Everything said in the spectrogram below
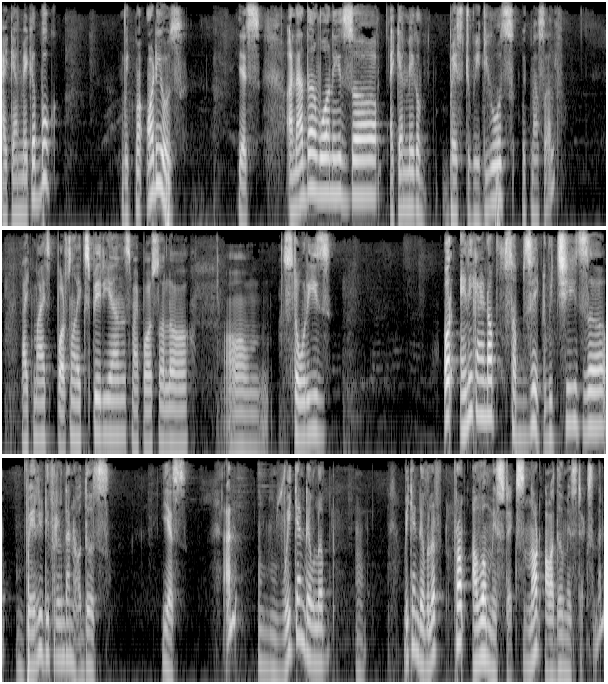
I can make a book with my audios. Yes, another one is uh, I can make a best videos with myself, like my personal experience, my personal uh, um, stories, or any kind of subject which is uh, very different than others. Yes, and we can develop we can develop from our mistakes, not other mistakes, then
